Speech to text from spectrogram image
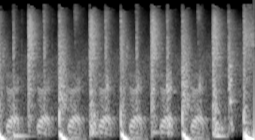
Check, check, check, check, check, check, check.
